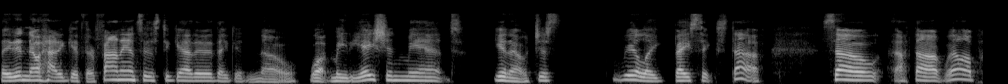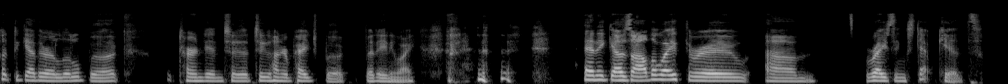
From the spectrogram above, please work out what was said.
They didn't know how to get their finances together. They didn't know what mediation meant, you know, just really basic stuff. So I thought, well, I'll put together a little book turned into a 200 page book. But anyway, and it goes all the way through um, raising stepkids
